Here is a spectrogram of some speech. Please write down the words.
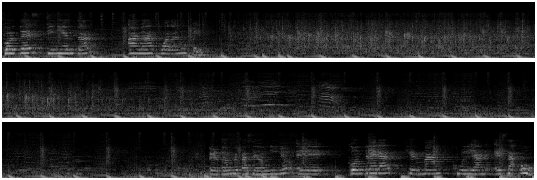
Cortés Pimienta, Ana Guadalupe. Perdón, me pasé a un niño. Eh, Contreras Germán Julián Esaú.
